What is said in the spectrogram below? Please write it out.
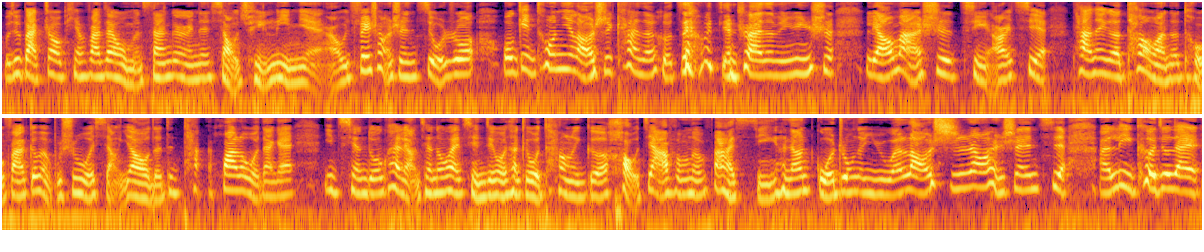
我就把照片发在我们三个人的小群里面，然后非常生气，我说我给托尼老师看的和最后剪出来的明明是两码事情，而且他那个烫完的头发根本不是我想要的，他他花了我大概一千多块、两千多块钱，结果他给我烫。了一个好家风的发型，很像国中的语文老师，让我很生气啊！立刻就在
